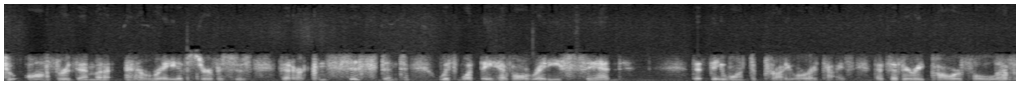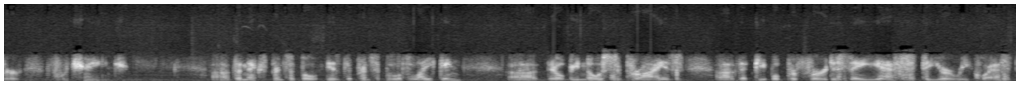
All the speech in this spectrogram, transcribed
to offer them a, an array of services that are consistent with what they have already said that they want to prioritize. That's a very powerful lever for change. Uh, the next principle is the principle of liking. Uh, there'll be no surprise uh, that people prefer to say yes to your request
